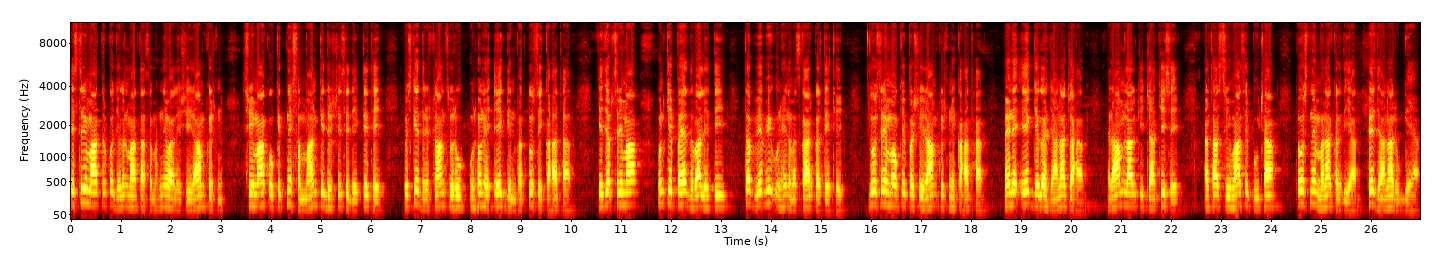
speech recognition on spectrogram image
स्त्री मात्र को जगन माता समझने वाले श्री रामकृष्ण श्री माँ को कितने सम्मान की दृष्टि से देखते थे, उसके दृष्टांत स्वरूप उन्होंने एक दिन भक्तों से कहा था कि जब श्री माँ उनके पैर दबा लेती, तब वे भी उन्हें नमस्कार करते थे। दूसरे मौके पर श्री रामकृष्ण ने कहा था, मैंने एक जगह जाना चाहा रामलाल की चाची से, अर्थात श्री माँ से पूछा तो उसने मना कर दिया, फिर जाना रुक गया।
